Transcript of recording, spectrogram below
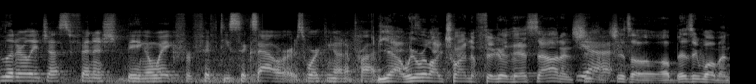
literally just finished being awake for 56 hours working on a project. Yeah, we were like trying to figure this out, and she's, Yeah. she's a, a busy woman.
